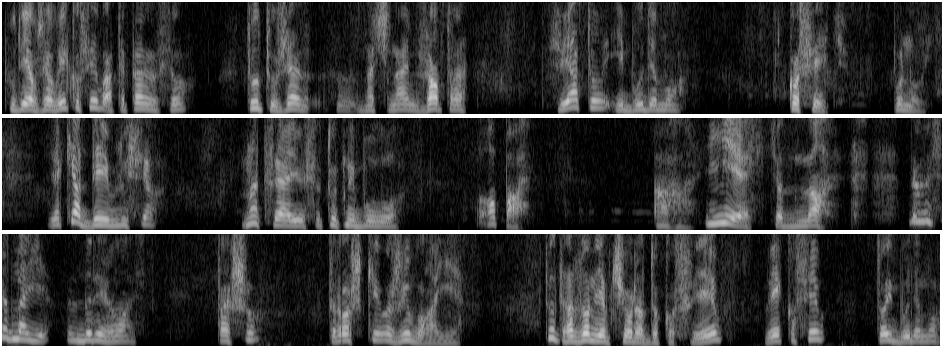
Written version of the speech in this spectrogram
тут я вже викосив, а тепер все. Тут вже починаємо завтра свято і будемо косити по новій. Як я дивлюся, на ось тут не було. Опа. Ага, є одна. Дивлюся, одна є, збереглась. Так що трошки оживає. Тут газон я вчора докосив, викосив, то й будемо.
